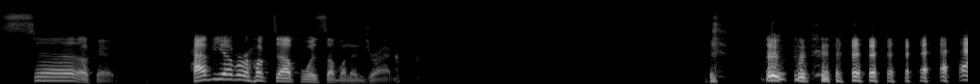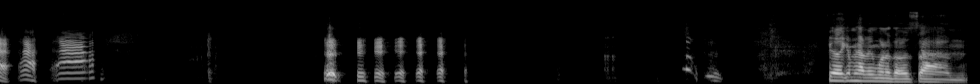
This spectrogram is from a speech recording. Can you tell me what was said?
so okay. Have you ever hooked up with someone in drag? Feel like I'm having one of those um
